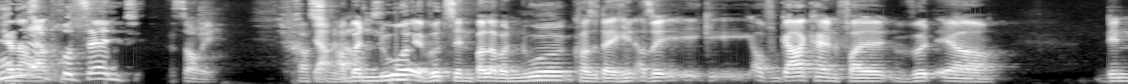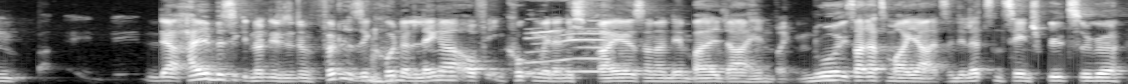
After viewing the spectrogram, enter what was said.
100 Prozent. Sorry. Ja, aber aus. nur, er wird den Ball aber nur quasi dahin, also auf gar keinen Fall wird er den der halbe Sekunde, eine Viertelsekunde länger auf ihn gucken, wenn er nicht frei ist, sondern den Ball dahin bringen. Nur, ich sage jetzt mal, ja, jetzt in den letzten zehn Spielzüge,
